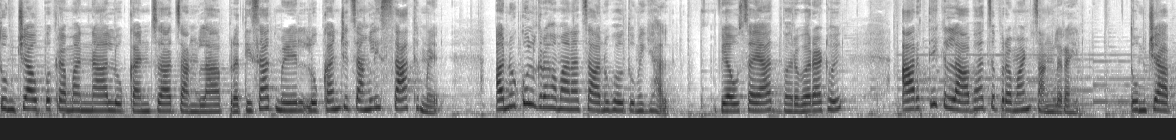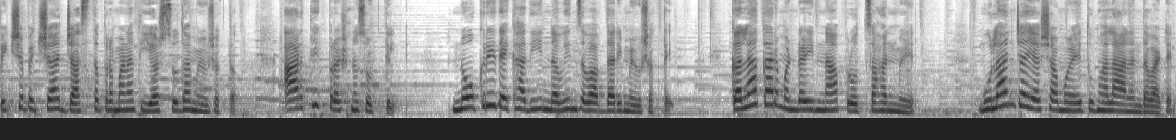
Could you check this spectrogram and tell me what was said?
तुमच्या उपक्रमांना लोकांचा चांगला प्रतिसाद मिळेल लोकांची चांगली साथ मिळेल. अनुकूल ग्रहमानाचा अनुभव तुम्ही घ्याल. व्यवसायात भरभराट होईल. आर्थिक लाभाचं प्रमाण चांगलं राहील. तुमच्या अपेक्षेपेक्षा जास्त प्रमाणात यश सुद्धा मिळू शकतं. आर्थिक प्रश्न सुटतील. नोकरीत एखादी नवीन जबाबदारी मिळू शकते. कलाकार मंडळींना प्रोत्साहन मिळेल. मुलांच्या यशामुळे तुम्हाला आनंद वाटेल.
